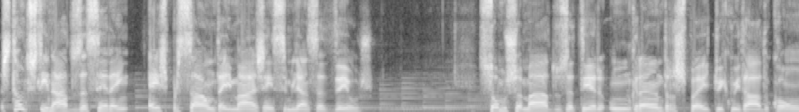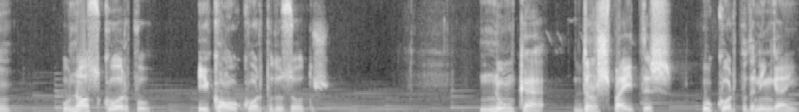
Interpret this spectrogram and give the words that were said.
estão destinados a serem a expressão da imagem e semelhança de Deus somos chamados a ter um grande respeito e cuidado com o nosso corpo e com o corpo dos outros. Nunca desrespeites o corpo de ninguém.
